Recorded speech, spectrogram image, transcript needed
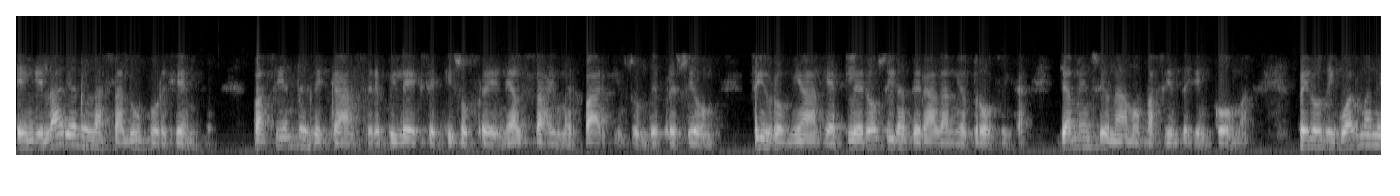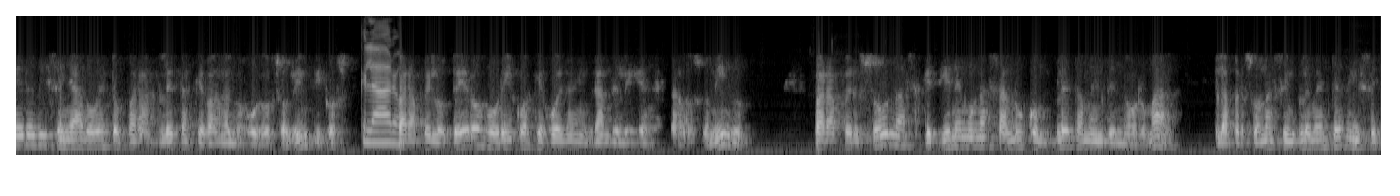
En el área de la salud, por ejemplo, pacientes de cáncer, epilepsia, esquizofrenia, Alzheimer, Parkinson, depresión, fibromialgia, esclerosis lateral amiotrófica. Ya mencionamos pacientes en coma. Pero de igual manera he diseñado esto para atletas que van a los Juegos Olímpicos, claro. para peloteros boricuas que juegan en grandes ligas en Estados Unidos, para personas que tienen una salud completamente normal. La persona simplemente dice,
